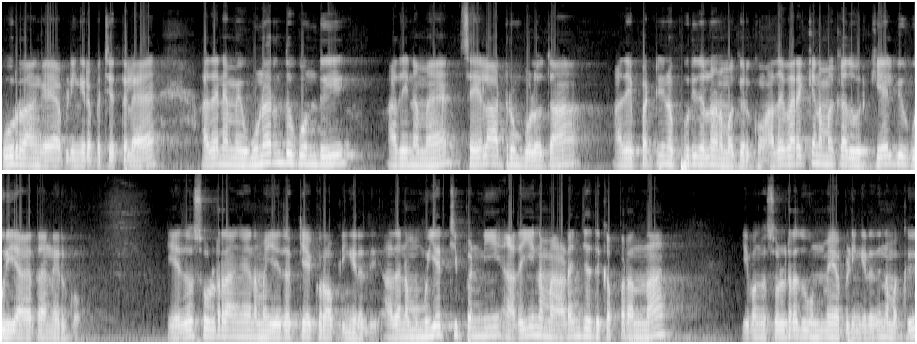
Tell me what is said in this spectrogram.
கூறுறாங்க அப்படிங்கிற பட்சத்தில் அதை நம்ம உணர்ந்து கொண்டு அதை நம்ம செயலாற்றும் பொழுது தான் அதை பற்றின புரிதலும் நமக்கு இருக்கும். அது வரைக்கும் நமக்கு அது ஒரு கேள்விக்குறியாகத்தான் இருக்கும். ஏதோ சொல்கிறாங்க நம்ம ஏதோ கேட்குறோம் அப்படிங்கிறது. அதை நம்ம முயற்சி பண்ணி அதையும் நம்ம அடைஞ்சதுக்கப்புறம் தான் இவங்க சொல்கிறது உண்மை அப்படிங்கிறது நமக்கு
